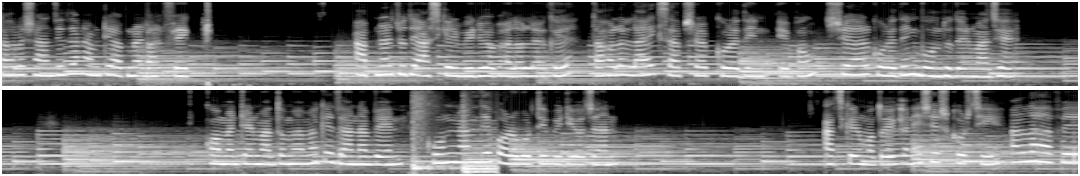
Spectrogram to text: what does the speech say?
তাহলে সানজিদা নামটি আপনার পারফেক্ট আপনার যদি আজকের ভিডিও ভালো লাগে, তাহলে লাইক সাবস্ক্রাইব করে দিন এবং শেয়ার করে দিন বন্ধুদের মাঝে। কমেন্টের মাধ্যমে আমাকে জানাবেন কোন নাম দিয়ে পরবর্তী ভিডিও চান। আজকের মতো এখানেই শেষ করছি। আল্লাহ হাফেজ।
